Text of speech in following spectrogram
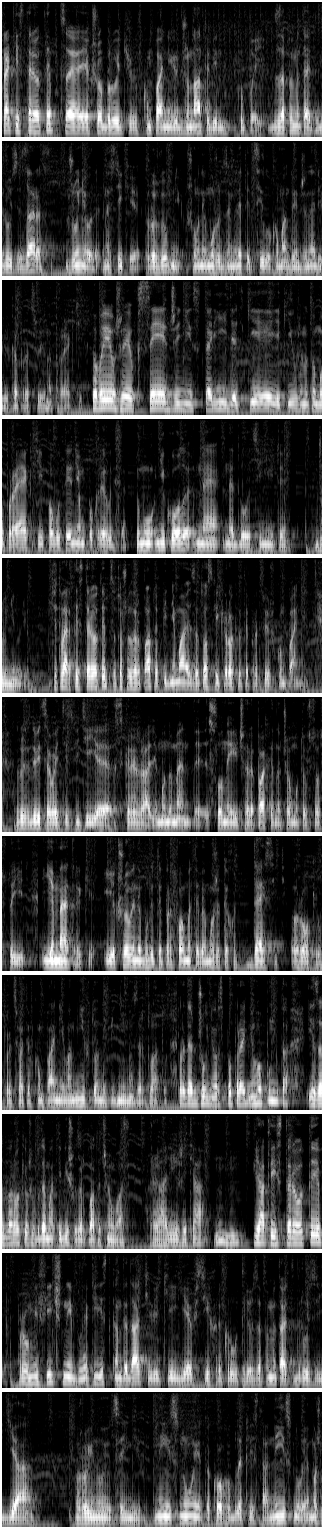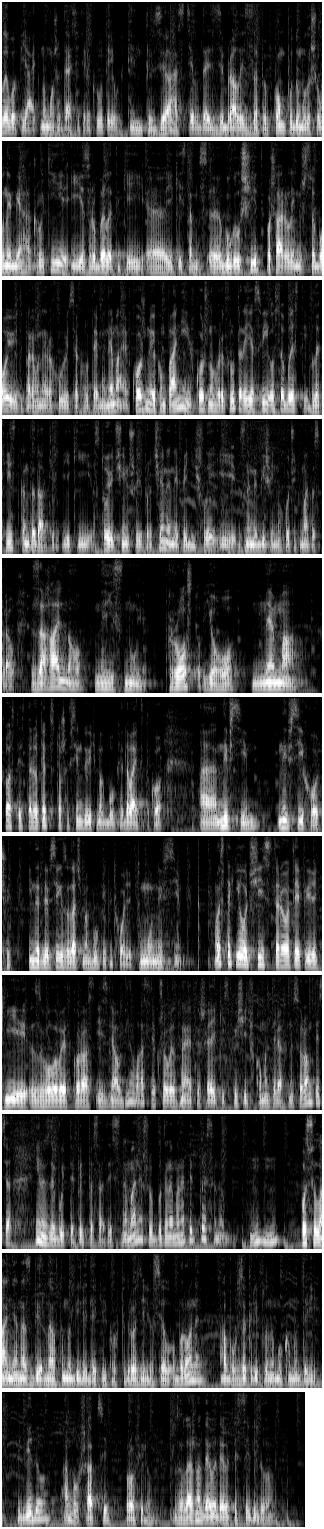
Третій стереотип це якщо беруть в компанію джуна, то він тупий. Запам'ятайте, друзі, зараз джуніори настільки розумні, що вони можуть замінити цілу команду інженерів, яка працює на проєкті. То ви вже всиджені, старі дядьки, які вже на тому проєкті павутинням покрилися. Тому ніколи не недооцінюйте джуніорів. Четвертий стереотип це те, що зарплату піднімають за те, скільки років ти працюєш в компанії. Друзі, дивіться, в it світі є скрижалі, монументи, слони і черепахи, на чому то все стоїть. Є метрики. І якщо ви не будете перформити, ви можете хоч 10 років працювати в компанії, вам ніхто не підніме зарплату. Пройде джуніор з попереднього пункту і за два роки вже буде мати більшу зарплату, ніж у вас. Реалії життя. Угу. П'ятий стереотип про міфічний блекліст кандидатів, який є всіх рекрутерів. Запам'ятайте, друзі, я руйную цей міф. Не існує такого блекліста. Не існує. Можливо, 5, ну може 10 рекрутерів, ентузіастів десь зібрались за пивком, подумали, що вони мега круті, і зробили такий е, якийсь там е, Google Sheet, пошарили між собою, і тепер вони рахуються крутими. Немає. В кожної компанії, в кожного рекрутера є свій особистий блекліст кандидатів, які з тої чи іншої причини не підійшли і з ними більше не хочуть мати справу. Загального не існує. Просто його нема. Шостий стереотип це те, що всім дають макбуки. Давайте такого. Е, не всім, не всі хочуть, і не для всіх задач макбуки підходять, тому не всім. Ось такі от шість стереотипів, які з голови тако раз і зняв для вас. Якщо ви знаєте ще якісь, пишіть в коментарях, не соромтеся. І не забудьте підписатись на мене, щоб бути на мене підписаним. Угу. Посилання на збір на автомобілі для кількох підрозділів Сил оборони або в закріпленому коментарі під відео, або в шапці профілю. Залежно, де ви дивитесь це відео.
